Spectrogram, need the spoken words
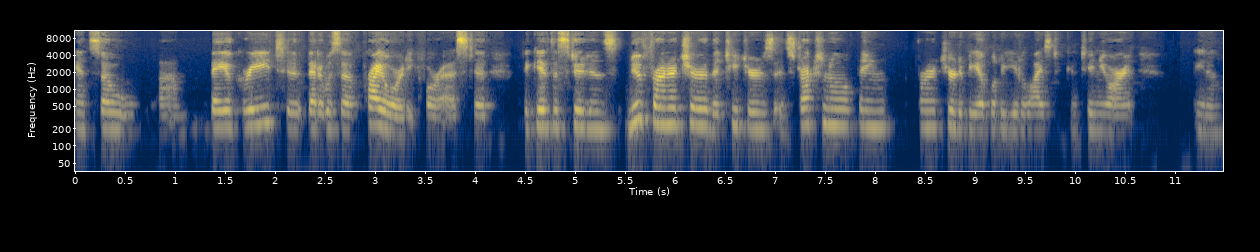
And so um, they agreed to that it was a priority for us to to give the students new furniture, the teachers instructional thing furniture to be able to utilize to continue our, you know,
